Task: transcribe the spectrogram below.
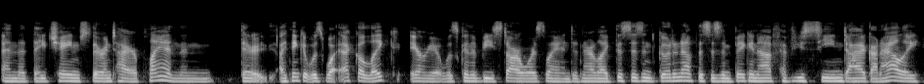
and that they changed their entire plan. And there, I think it was what Echo Lake area was going to be Star Wars land. And they're like, this isn't good enough. This isn't big enough. Have you seen Diagon Alley?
